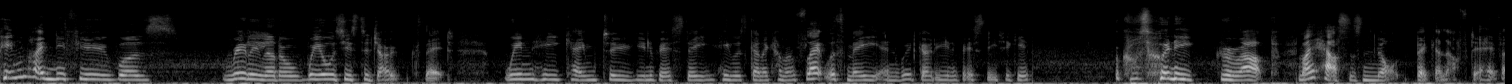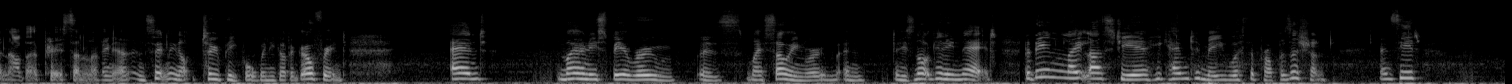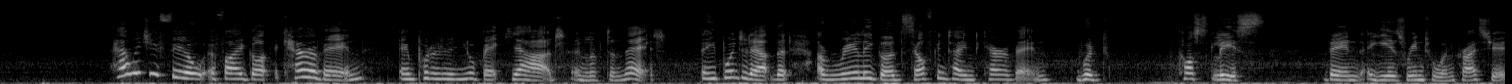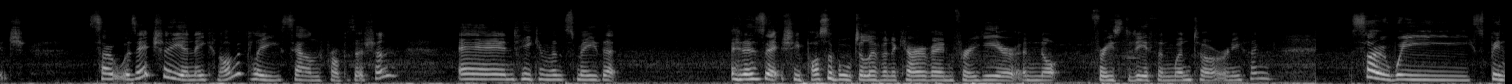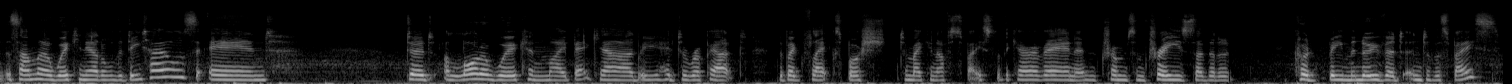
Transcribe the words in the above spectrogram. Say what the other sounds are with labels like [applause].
When my nephew was really little, we always used to joke that when he came to university, he was going to come and flat with me and we'd go to university together. Of course, [laughs] when he grew up, my house is not big enough to have another person living in it, and certainly not two people when he got a girlfriend. And my only spare room is my sewing room, and he's not getting that. But then late last year, he came to me with the proposition and said, How would you feel if I got a caravan and put it in your backyard and lived in that. He pointed out that a really good self-contained caravan would cost less than a year's rental in Christchurch. So it was actually an economically sound proposition and he convinced me that it is actually possible to live in a caravan for a year and not freeze to death in winter or anything. So we spent the summer working out all the details and did a lot of work in my backyard. We had to rip out the big flax bush to make enough space for the caravan and trim some trees so that it could be manoeuvred into the space.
